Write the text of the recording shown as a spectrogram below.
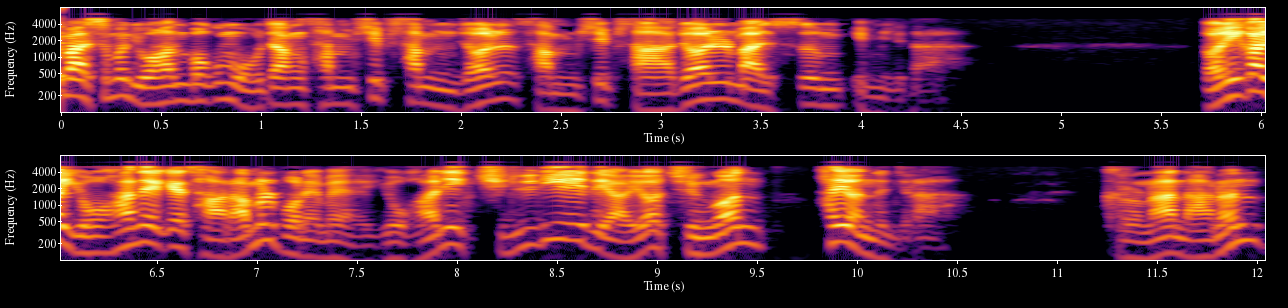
오늘의 말씀은 요한복음 5장 33절, 34절 말씀입니다. 너희가 요한에게 사람을 보내매 요한이 진리에 대하여 증언하였느니라. 그러나 나는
